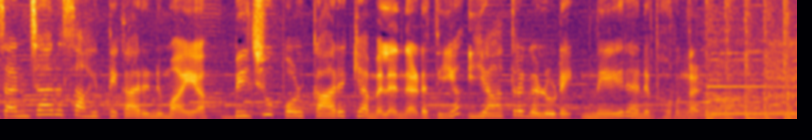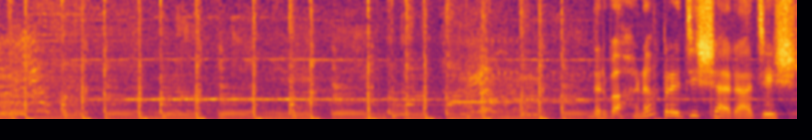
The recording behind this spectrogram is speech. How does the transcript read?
സഞ്ചാര സാഹിത്യകാരനുമായ ബിജു പോൾ കാരക്കാമല നടത്തിയ യാത്രകളുടെ നേരനുഭവങ്ങൾ. നിർവഹണം പ്രജിഷ രാജേഷ്.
